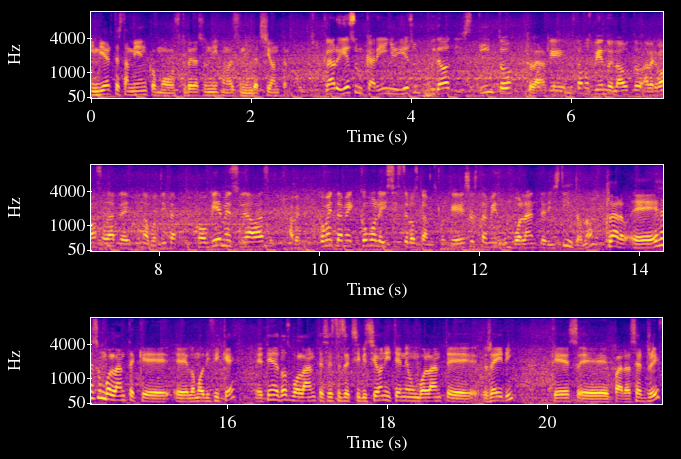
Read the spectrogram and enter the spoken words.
inviertes también como si tuvieras un hijo, ¿no? es una inversión también. Claro, y es un cariño y es un cuidado distinto claro. porque estamos viendo el auto. A ver, vamos a darle una vueltita. Como bien mencionabas, a ver, coméntame cómo le hiciste los cambios, porque eso es también un volante distinto, ¿no? Claro, eh, ese es un volante que eh, lo modifiqué. Eh, tiene dos volantes, este es de exhibición y tiene un volante ready, que es para hacer drift.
